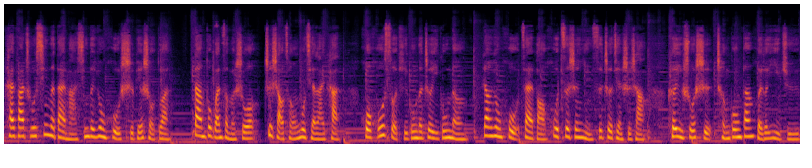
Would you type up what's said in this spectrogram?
开发出新的代码、新的用户识别手段。但不管怎么说，至少从目前来看，火狐所提供的这一功能，让用户在保护自身隐私这件事上，可以说是成功扳回了一局。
